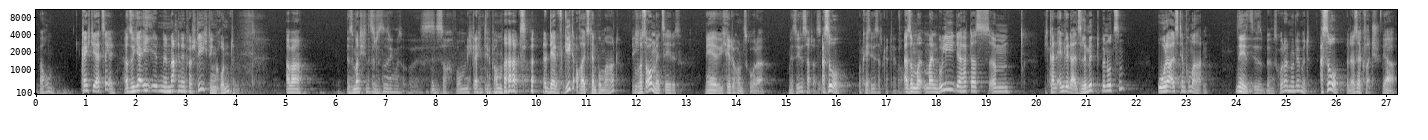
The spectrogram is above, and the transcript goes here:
warum? Kann ich dir erzählen? Also ja, ich, im Nachhinein verstehe ich den Grund, aber also in manchen Situationen denke ich mir so, es ist doch, warum nicht gleich ein Tempomat? Der geht auch als Tempomat. Du hast auch einen Mercedes. nee, ich rede vom Skoda. Mercedes hat das. Ach so, okay. Mercedes hat kein Tempomat. Also mein, mein Bulli, der hat das, ähm, ich kann entweder als Limit benutzen oder als Tempomaten. Nee, beim Skoda nur Limit. Ach so, das ist ja Quatsch. Ja.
